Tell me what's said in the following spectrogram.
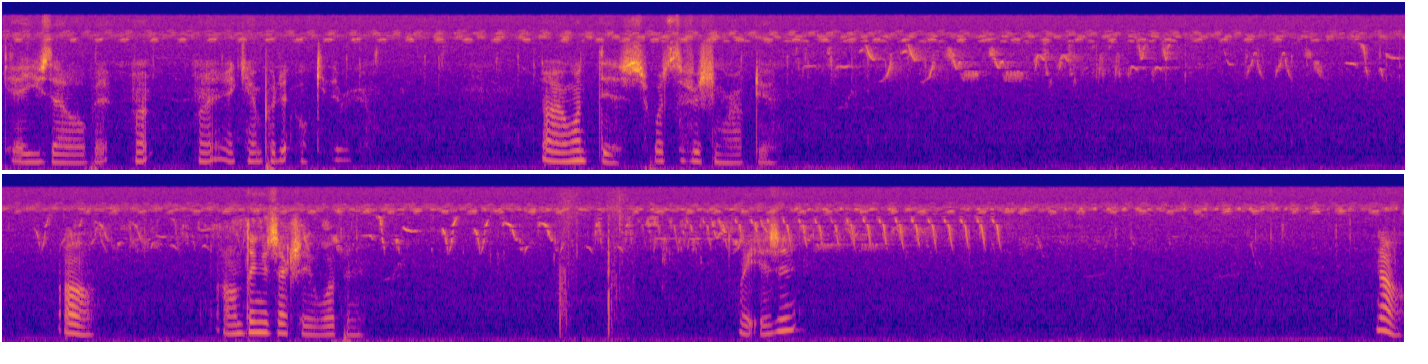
Okay, I use that a little bit. Uh, I can't put it. Okay, there we go. I want this. What's the fishing rod do? Oh, I don't think it's actually a weapon. Wait, is it? No.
